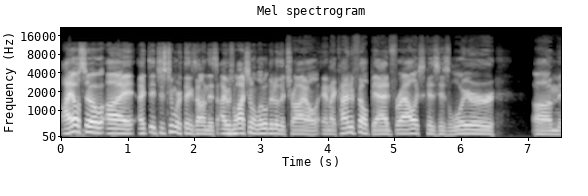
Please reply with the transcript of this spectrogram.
I also, uh, I just two more things on this. I was mm-hmm. watching a little bit of the trial, and I kind of felt bad for Alex because his lawyer um,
